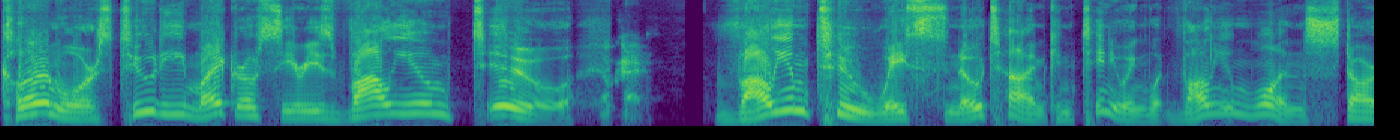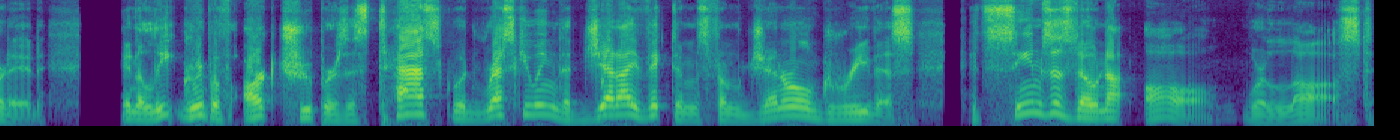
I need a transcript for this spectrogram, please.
Clone Wars 2D micro series volume 2. okay. Volume 2 wastes no time continuing what Volume 1 started. An elite group of ARC troopers is tasked with rescuing the Jedi victims from General Grievous. It seems as though not all were lost.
